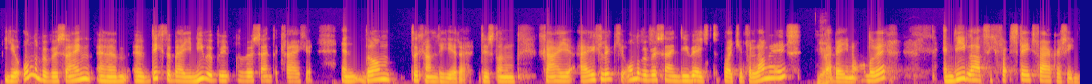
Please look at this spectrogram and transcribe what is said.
je onderbewustzijn uh, dichter bij je nieuwe bewustzijn te krijgen. En dan te gaan leren. Dus dan ga je eigenlijk, je onderbewustzijn die weet wat je verlangen is. Daar ben je naar onderweg. En die laat zich steeds vaker zien.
